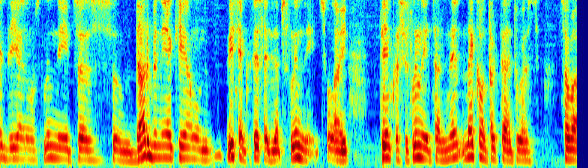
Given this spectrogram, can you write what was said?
ēdienu slimnīcas darbiniekiem un visiem, kas iesaistīti ap slimnīcu, lai tiem, kas ir slimnīcā, ne, nekontaktētos savā,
